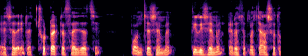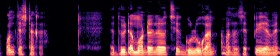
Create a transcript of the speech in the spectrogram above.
এছাড়া এটা ছোট একটা সাইজ আছে, পঞ্চাশ এম এল, তিরিশ এম এল, এটা হচ্ছে আপনার চারশত পঞ্চাশ টাকা। দুইটা মডেলের হচ্ছে গ্লু গান আমাদের কাছে পেয়ে যাবেন।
